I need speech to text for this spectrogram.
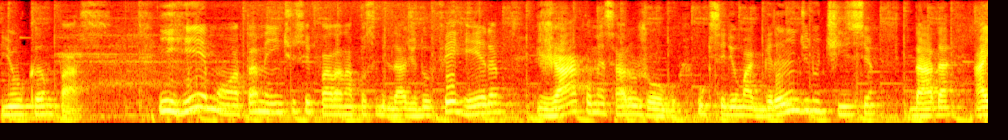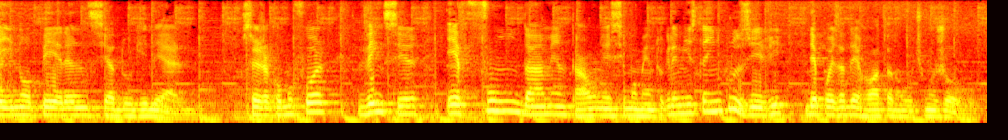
e o Campas. E remotamente se fala na possibilidade do Ferreira já começar o jogo, o que seria uma grande notícia dada a inoperância do Guilherme. Seja como for, vencer é fundamental nesse momento gremista, inclusive depois da derrota no último jogo.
